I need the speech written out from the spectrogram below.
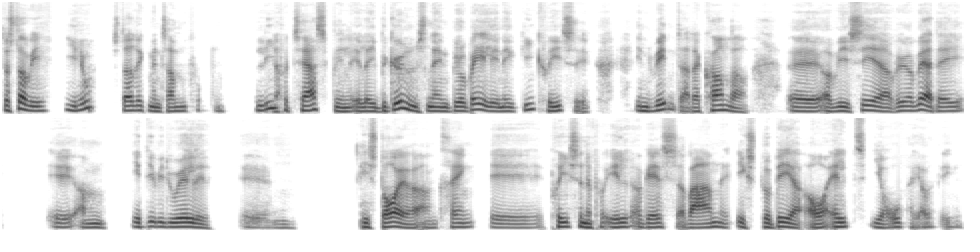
så står vi i nu stadigvæk med en sammenfugning. Lige ja. på tærsklen, eller i begyndelsen af en global energikrise, en vinter, der kommer, øh, og vi ser og hører hver dag øh, om individuelle øh, historier omkring øh, priserne på el og gas og varme eksploderer overalt i Europa i øjeblikket.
